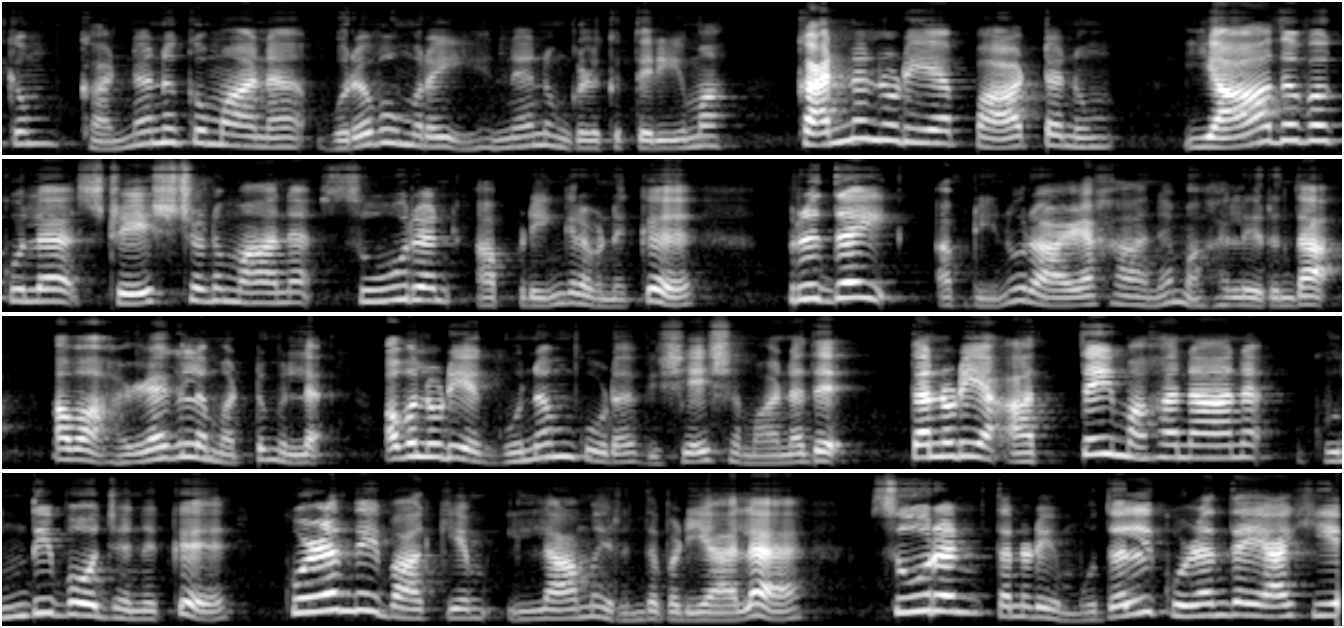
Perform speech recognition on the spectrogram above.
தேவிக்கும் கண்ணனுக்குமான உறவு முறை என்னன்னு உங்களுக்கு தெரியுமா? கண்ணனுடைய பாட்டனும் யாதவ குல ஸ்ரேஷ்டனுமான சூரன் அப்படிங்கிறவனுக்கு பிரிதை அப்படின்னு ஒரு அழகான மகள் இருந்தா. அவ அழகுல மட்டும் இல்லை அவளுடைய குணம் கூட விசேஷமானது. தன்னுடைய அத்தை மகனான குந்திபோஜனுக்கு குழந்தை பாக்கியம் இல்லாம இருந்தபடியால சூரன் தன்னுடைய முதல் குழந்தையாகிய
